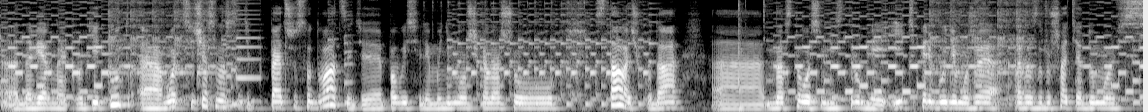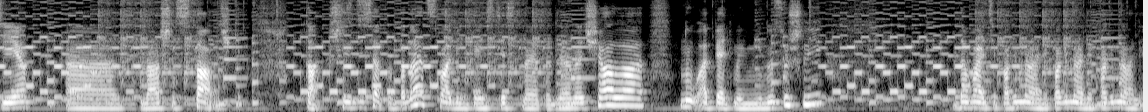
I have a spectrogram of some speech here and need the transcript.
э, наверное, крутить тут. Э, вот сейчас у нас, кстати, 5620. Э, повысили мы немножечко нашу ставочку, да, на 180 рублей. И теперь будем уже разрушать, я думаю, все наши ставочки. Так, 60 выпадает, слабенько, естественно, это для начала. Ну, опять мы в минус ушли. Давайте, погнали, погнали, погнали.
